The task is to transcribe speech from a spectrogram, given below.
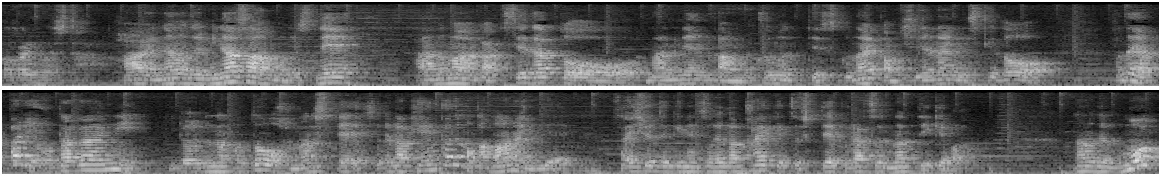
わかりました。はい。なので皆さんもですねあのまあ学生だと何年間も組むって少ないかもしれないんですけどただやっぱりお互いにいろいろなことを話してそれが喧嘩でも構わないんで最終的にそれが解決してプラスになっていけば。なのでも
